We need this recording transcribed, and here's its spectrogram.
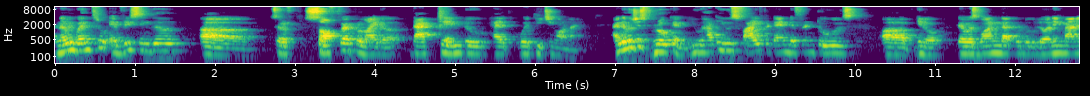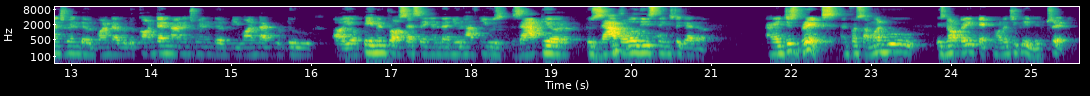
And then we went through every single uh, sort of software provider that claimed to help with teaching online. And it was just broken. You had to use five to 10 different tools. Uh, you know, there was one that would do learning management, there was one that would do content management, there would be one that would do uh, your payment processing, and then you'd have to use Zapier to zap all these things together. And it just breaks. And for someone who is not very technologically literate,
